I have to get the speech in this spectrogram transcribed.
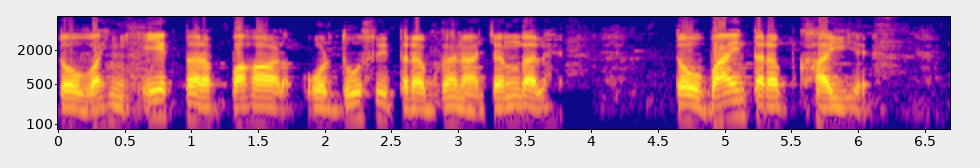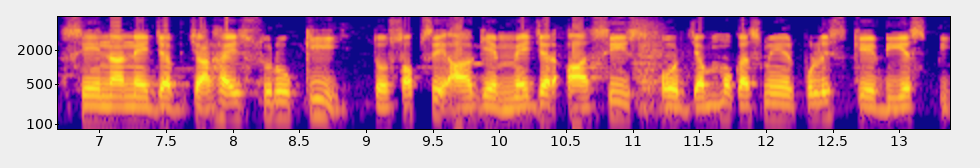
तो वहीं एक तरफ़ पहाड़ और दूसरी तरफ़ घना जंगल है तो बाई तरफ़ खाई है। सेना ने जब चढ़ाई शुरू की तो सबसे आगे मेजर आशीष और जम्मू कश्मीर पुलिस के डीएसपी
